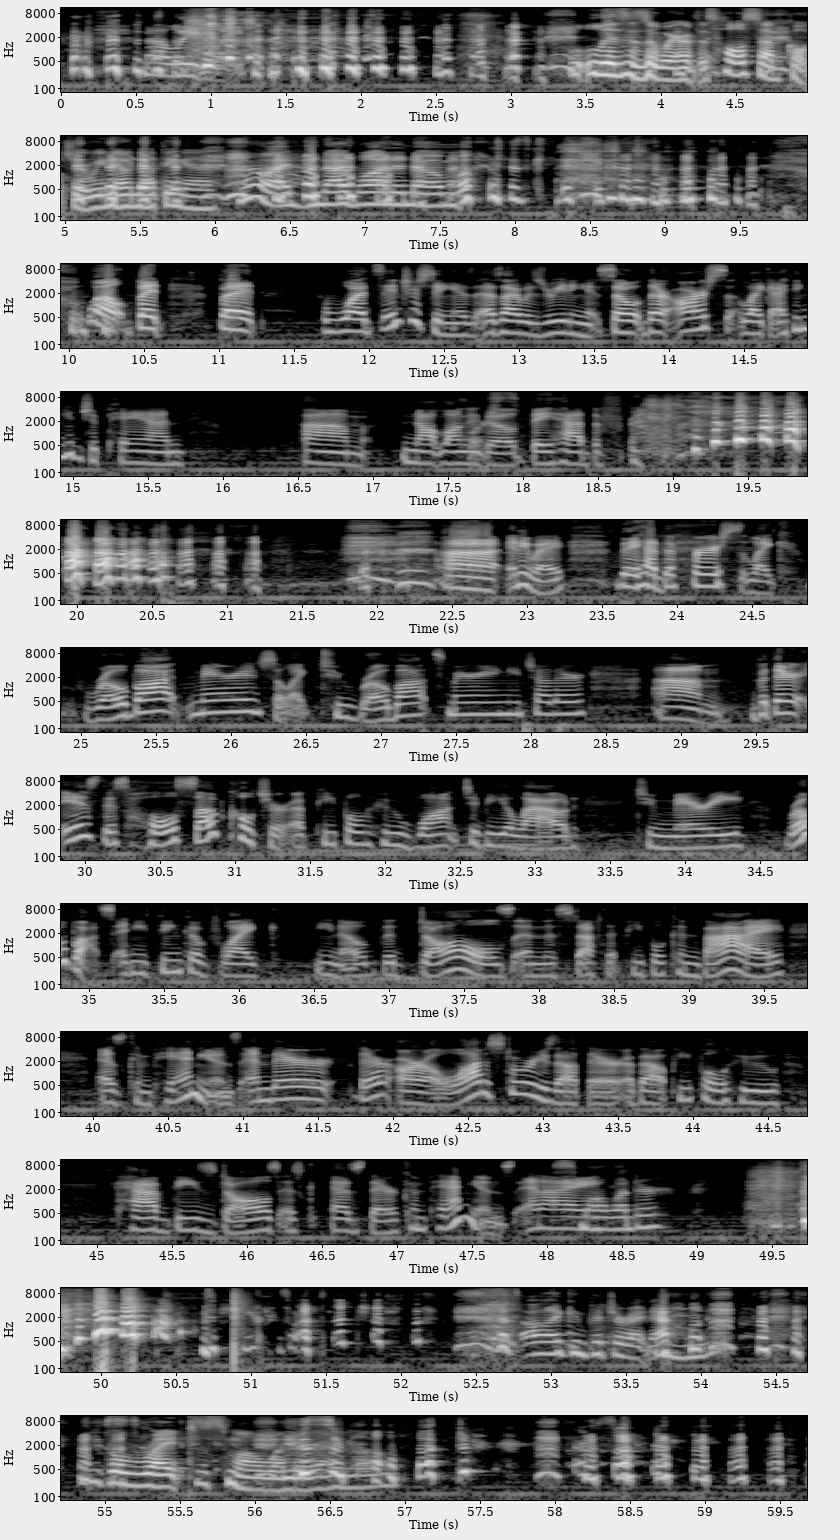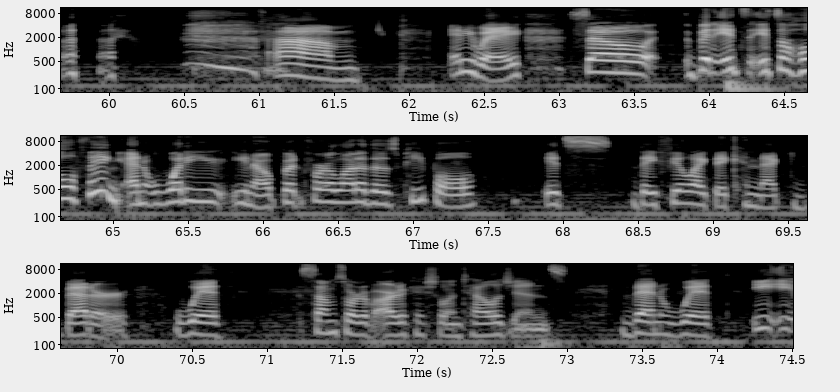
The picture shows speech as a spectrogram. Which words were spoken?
not legally. Liz is aware of this whole subculture we know nothing of. No, I, I want to know more. Just kidding. well, but but what's interesting is as I was reading it, so there are like I think in Japan, um, not long ago they had the. uh, anyway, they had the first like robot marriage, so like two robots marrying each other. Um, but there is this whole subculture of people who want to be allowed to marry robots, and you think of like you know the dolls and the stuff that people can buy as companions and there there are a lot of stories out there about people who have these dolls as as their companions and i small wonder. That's all i can picture right now. Mm-hmm. you go right to small wonder. Small i love wonder. i'm sorry. Um anyway so but it's it's a whole thing and what do you you know but for a lot of those people it's they feel like they connect better with some sort of artificial intelligence than with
